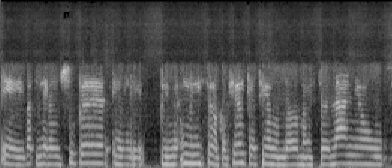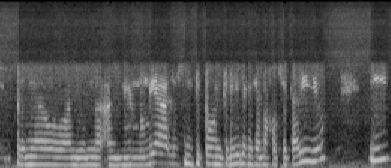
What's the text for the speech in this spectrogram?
eh, va a tener un super, eh, un ministro de Educación que ha sido nombrado maestro del año, premiado a nivel, mundial, es un tipo increíble que se llama José Cadillo, y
